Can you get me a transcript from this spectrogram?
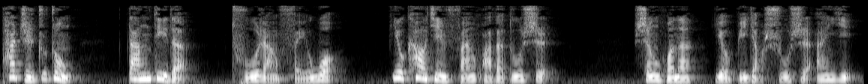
他只注重当地的土壤肥沃，又靠近繁华的都市，生活呢又比较舒适安逸，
